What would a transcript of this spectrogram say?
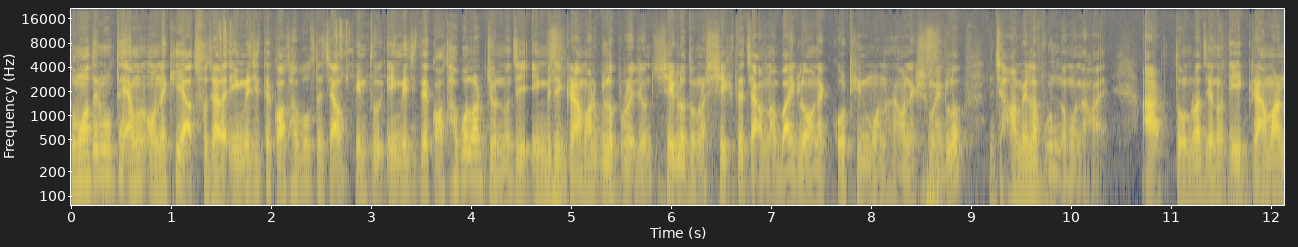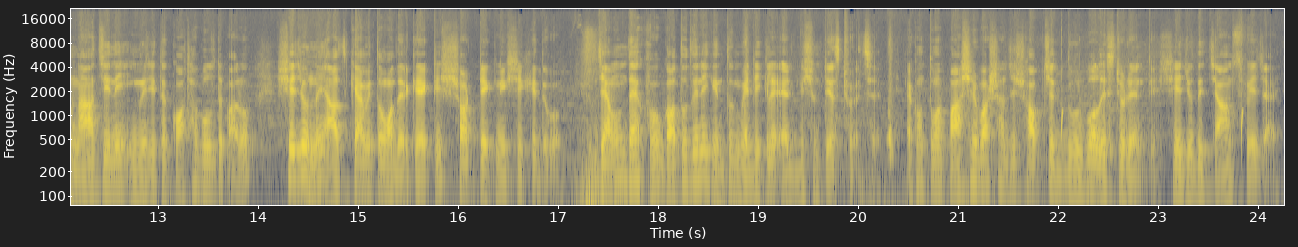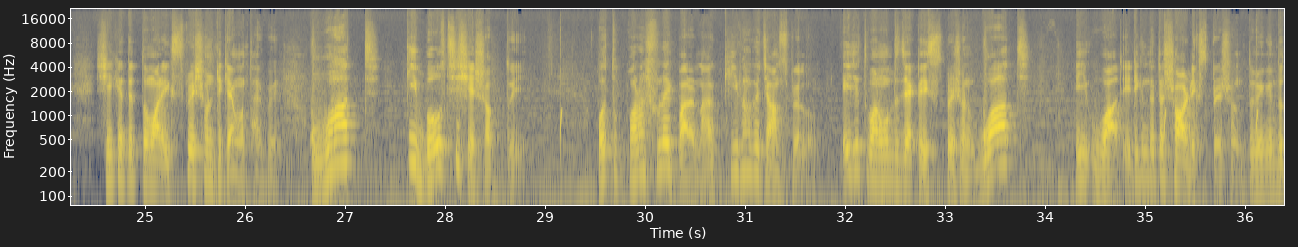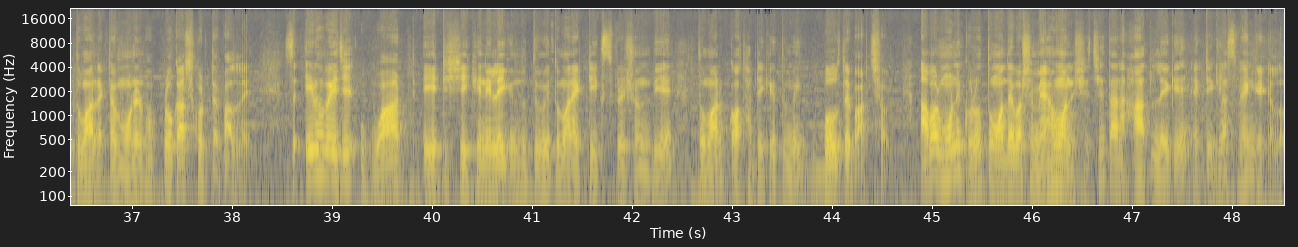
তোমাদের মধ্যে এমন অনেকেই আছো যারা ইংরেজিতে কথা বলতে চাও, কিন্তু ইংরেজিতে কথা বলার জন্য যে ইংরেজি গ্রামারগুলো প্রয়োজন, সেগুলো তোমরা শিখতে চাও না বা এগুলো অনেক কঠিন মনে হয়, অনেক সময় এগুলো ঝামেলাপূর্ণ মনে হয়। আর তোমরা যেন এই গ্রামার না জেনেই ইংরেজিতে কথা বলতে পারো, সেজন্যই আজকে আমি তোমাদেরকে একটি শর্ট টেকনিক শিখিয়ে দেবো। যেমন দেখো, গতদিনে কিন্তু মেডিকেলের অ্যাডমিশন টেস্ট হয়েছে। এখন তোমার পাশের বাসার যে সবচেয়ে দুর্বল স্টুডেন্টটি সে যদি চান্স পেয়ে যায়, সেক্ষেত্রে তোমার এক্সপ্রেশনটি কেমন থাকবে? হোয়াট কি বলছিস এসব তুই? ও তো পড়াশোনাই পারে না, কীভাবে চান্স পেল? এই যে তোমার মধ্যে যে একটা এক্সপ্রেশন ওয়াচ এই ওয়াট এটি কিন্তু একটা শর্ট এক্সপ্রেশন তুমি কিন্তু তোমার একটা মনের ভাব প্রকাশ করতে পারলে। সো এইভাবে এই যে ওয়াট এটি শিখে নিলেই কিন্তু তুমি তোমার একটি এক্সপ্রেশন দিয়ে তোমার কথাটিকে তুমি বলতে পারছ। আবার মনে করো, তোমাদের বাসায় মেহমান এসেছে, তার হাত লেগে একটি গ্লাস ভেঙে গেল।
